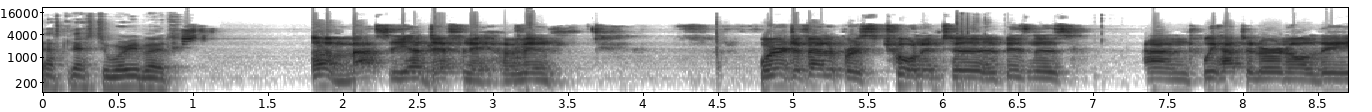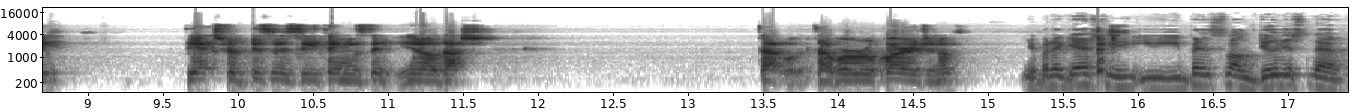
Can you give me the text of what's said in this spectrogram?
that's less to worry about. Oh, massive, yeah, definitely. I mean, we're developers thrown into a business, and we had to learn all the the extra businessy things that you know that that that were required. You know. Yeah, but I guess you, you you've been so long doing this now.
